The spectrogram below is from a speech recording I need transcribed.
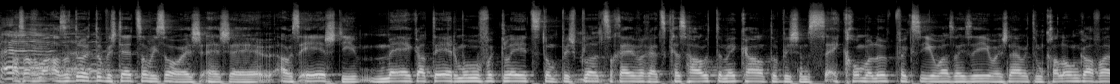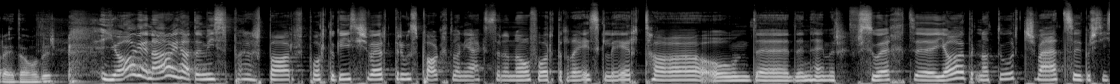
Also, also du, du bist dort sowieso, hast, hast äh, als Erste mega derm aufgelitzt und bist plötzlich einfach, jetzt kein Halten mehr gehabt und du bist am Säck gewesen und was weiß ich, und hast schnell mit dem Kalonga reden, oder? Ja, genau. Ich habe mein paar portugiesische Wörter ausgepackt, die ich extra noch vor der Reise gelernt habe. Und äh, dann haben wir versucht, äh, ja, über die Natur zu schwätzen, über sein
